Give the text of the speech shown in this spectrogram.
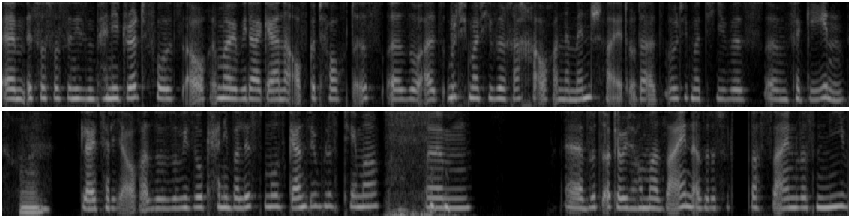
Ähm, ist was, was in diesen Penny Dreadfuls auch immer wieder gerne aufgetaucht ist. Also als ultimative Rache auch an der Menschheit oder als ultimatives ähm, Vergehen. Mhm. Gleichzeitig auch. Also sowieso Kannibalismus, ganz übles Thema. ähm, äh, wird es auch, glaube ich, auch mal sein. Also das wird was sein, was nie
